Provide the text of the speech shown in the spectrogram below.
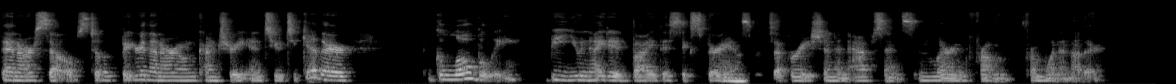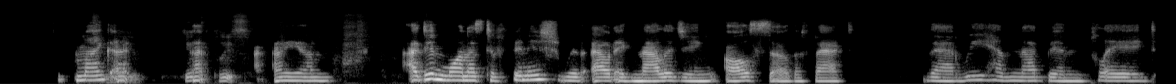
than ourselves, to look bigger than our own country, and to together globally be united by this experience of separation and absence and learn from from one another. Mike, I, yeah, I, please. I um I didn't want us to finish without acknowledging also the fact that we have not been plagued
